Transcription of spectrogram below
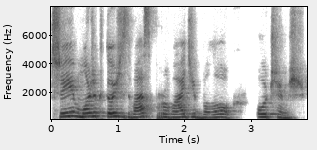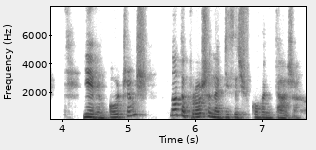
Czy może ktoś z Was prowadzi blog o czymś, nie wiem, o czymś, no to proszę napisać w komentarzach.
